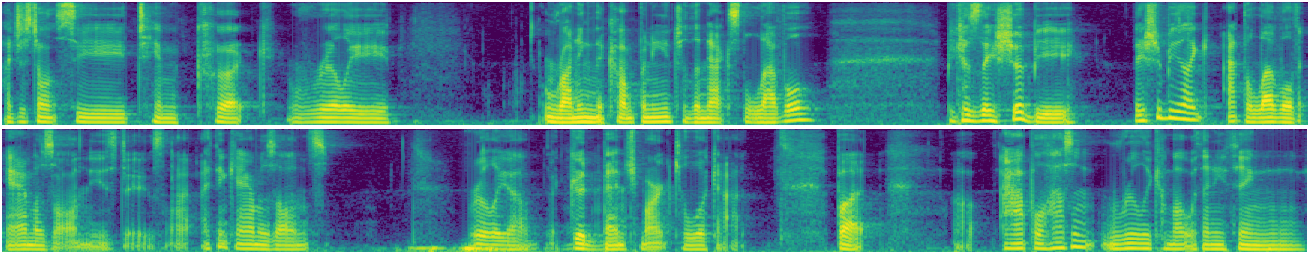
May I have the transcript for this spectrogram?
I just don't see Tim Cook really running the company to the next level because they should be they should be like at the level of Amazon these days. I, think Amazon's really a, a, good benchmark to look at, but uh, Apple hasn't really come out with anything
